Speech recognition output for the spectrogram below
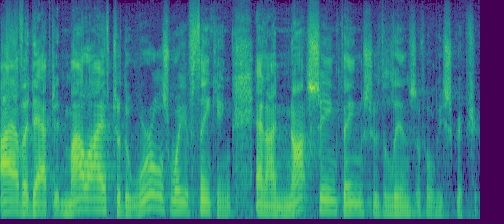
I have adapted my life to the world's way of thinking, and I'm not seeing things through the lens of Holy Scripture.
